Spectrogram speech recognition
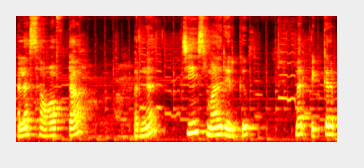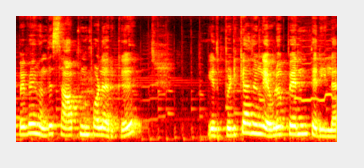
நல்லா சாஃப்டாக பாருங்கள் சீஸ் மாதிரி இருக்குது மாதிரி பிக்கிறப்பவே வந்து சாப்பிடும் போல் இருக்குது இது பிடிக்காதவங்க எவ்வளோ பேருன்னு தெரியல.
